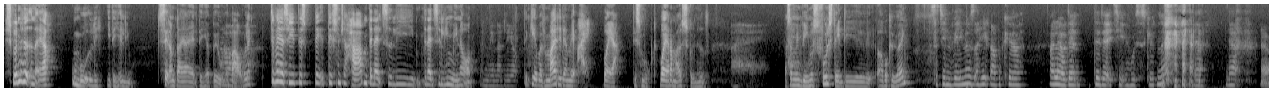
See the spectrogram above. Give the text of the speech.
skønheden er umådelig i det her liv, selvom der er alt det her bøvl og bagl. Ikke? Det vil jeg sige, det, det, det synes jeg harpen, den altid lige, den altid lige minder om. Den minder lige om. Det giver i hvert fald mig det der med, ej, hvor er det smukt, hvor er der meget skønhed. Og så er min Venus fuldstændig øh, op at køre, ikke? Så din Venus er helt oppe at køre. Hvad laver den? Det der i 10. hus i skytten, ikke? Ja. ja. Ja.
